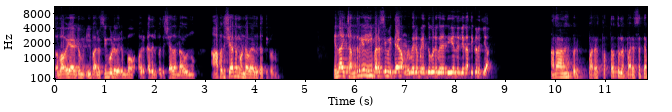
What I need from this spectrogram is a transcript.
സ്വാഭാവികമായിട്ടും ഈ പരസ്യം കൂടി വരുമ്പോൾ അവർക്ക് അതിൽ പ്രതിഷേധം ഉണ്ടാകുന്നു. ആ പ്രതിഷേധം കൊണ്ട് അവർ അത് കത്തിക്കുന്നു. എന്നാൽ ചന്ദ്രയിൽ ഈ പരസ്യം ഇദ്ദേഹം വരുമ്പോൾ എന്തുകൊണ്ട് ഇവരെന്ത് ചെയ്യുന്നില്ല കത്തിക്കണില്ല. അതാണ് ഒരു പര പത്രത്തിലുള്ള പരസ്യത്തെ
